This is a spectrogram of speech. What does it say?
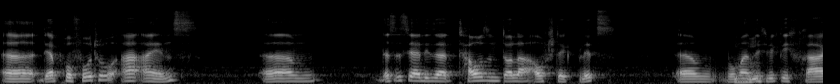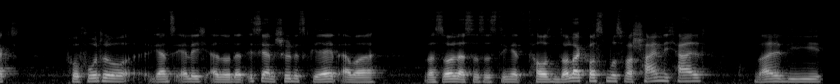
äh, der Profoto A1. Ähm, das ist ja dieser 1000 Dollar Aufsteckblitz, ähm, wo mhm. man sich wirklich fragt, Profoto, ganz ehrlich, also das ist ja ein schönes Gerät, aber was soll das, dass das Ding jetzt 1000 Dollar kosten muss? Wahrscheinlich halt, weil die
